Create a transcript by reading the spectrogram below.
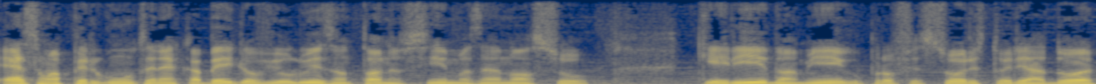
Essa é uma pergunta, né? Acabei de ouvir o Luiz Antônio Simas, né? Nosso querido amigo, professor, historiador,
